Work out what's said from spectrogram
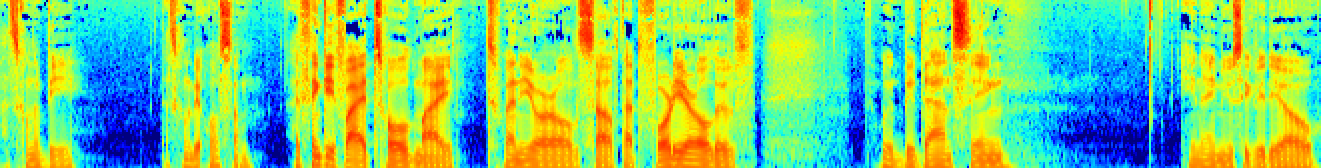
That's gonna be that's gonna be awesome. I think if I told my 20 year old self that 40 year old Ulf would be dancing in a music video,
